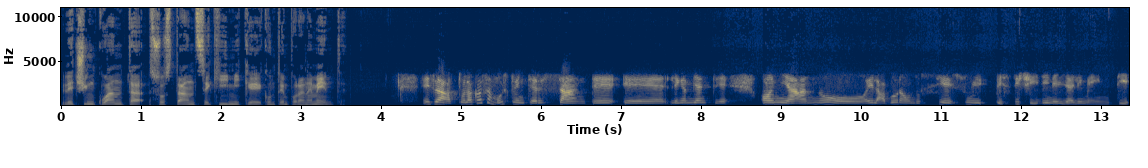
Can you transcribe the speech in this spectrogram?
le 50 sostanze chimiche contemporaneamente. Esatto, la cosa molto interessante è che Legambiente ogni anno elabora un dossier sui pesticidi negli alimenti.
